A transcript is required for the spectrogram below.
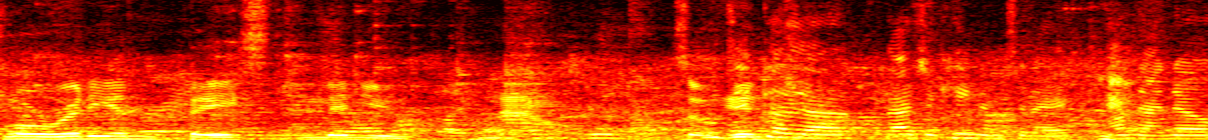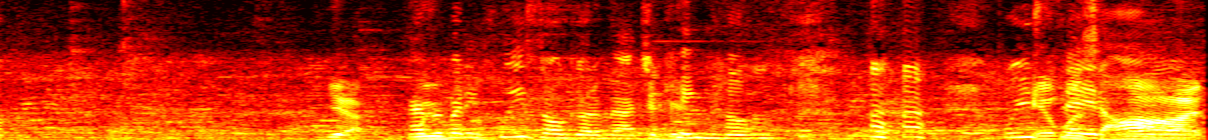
Floridian-based menu now. So We did go to Magic Kingdom today. On that note, yeah, we- everybody, please don't go to Magic Kingdom. we stayed all hot.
